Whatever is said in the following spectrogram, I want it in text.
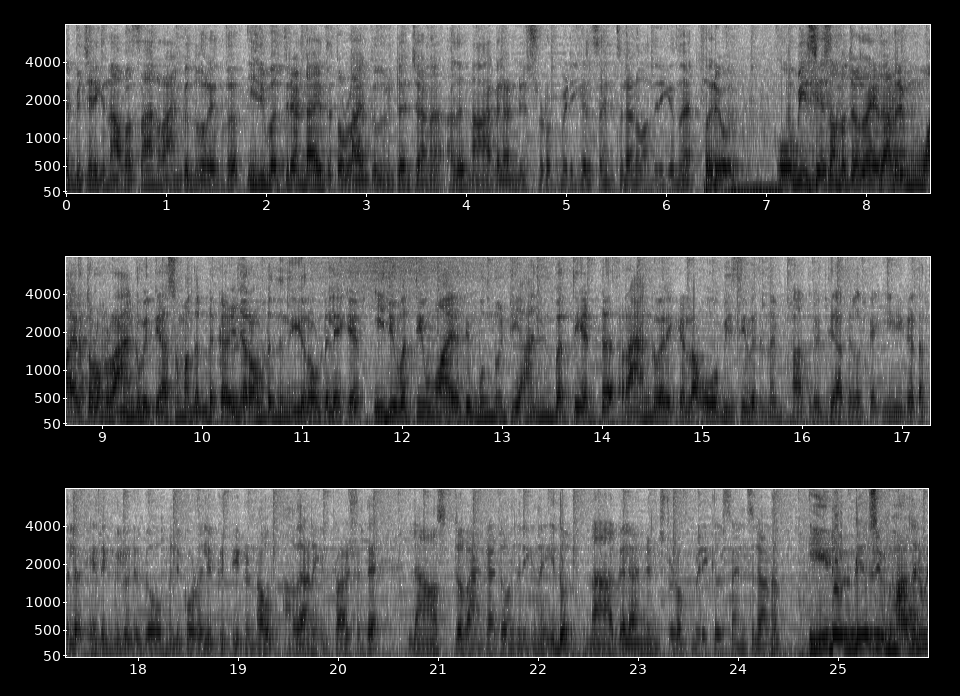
ലഭിച്ചിരിക്കുന്ന അവസാന റാങ്ക് എന്ന് പറയുന്നത് ഇരുപത്തിരണ്ടായിരത്തി തൊള്ളായിരത്തി തൊണ്ണൂറ്റഞ്ചാണ് അത് നാഗാലാൻഡ് ഇൻസ്റ്റിറ്റ്യൂട്ട് ഓഫ് മെഡിക്കൽ സയൻസിലാണ് വന്നിരിക്കുന്നത്. ഒരു ഒ ബി സിയെ സംബന്ധിച്ചിടത്തോളം ഏതാണ്ട് ഒരു മൂവായിരത്തോളം റാങ്ക് വ്യത്യാസം വന്നിട്ടുണ്ട്. കഴിഞ്ഞ റൗണ്ടിൽ നിന്ന് ഈ റൗണ്ടിലേക്ക് ഇരുപത്തി മൂവായിരത്തി മുന്നൂറ്റി അൻപത്തി എട്ട് റാങ്ക് വരെയുള്ള ഒ ബി സി വരുന്ന വിഭാഗത്തിലെ വിദ്യാർത്ഥികൾക്ക് ഈ ഘട്ടത്തിൽ ഏതെങ്കിലും ഒരു ഗവൺമെന്റ് കോളേജിൽ കിട്ടിയിട്ടുണ്ടാവും. അതാണ് ഇപ്രാവശ്യത്തെ ലാസ്റ്റ് റാങ്ക് ആയിട്ട് വന്നിരിക്കുന്നത്. ഇതും നാഗാലാൻഡ് ഇൻസ്റ്റിറ്റ്യൂട്ട് ഓഫ് മെഡിക്കൽ സയൻസിലാണ് ഇ ഡബ്ല്യു എസ് വിഭാഗത്തിനും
